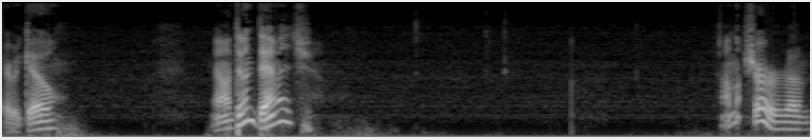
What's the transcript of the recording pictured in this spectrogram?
There we go. Am I doing damage? I'm not sure. Um,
